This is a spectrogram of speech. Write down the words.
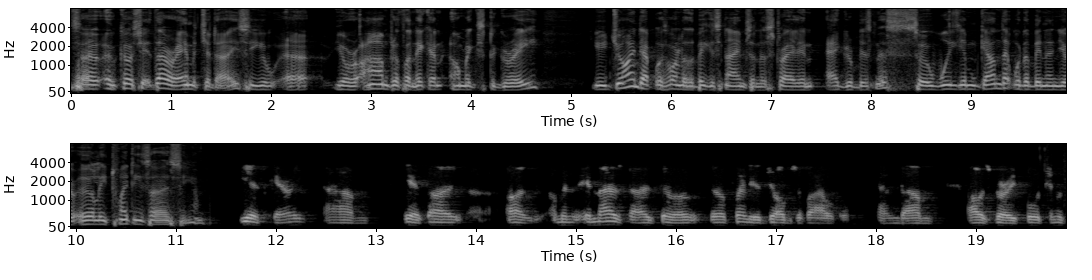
So, of course, they were amateur days. So you uh, you're armed with an economics degree. You joined up with one of the biggest names in Australian agribusiness, Sir William Gunn. That would have been in your early 20s, I assume? Yes, Kerry. Um, yes, I, I, I, mean, in those days, there were, there were plenty of jobs available. And um, I was very fortunate.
